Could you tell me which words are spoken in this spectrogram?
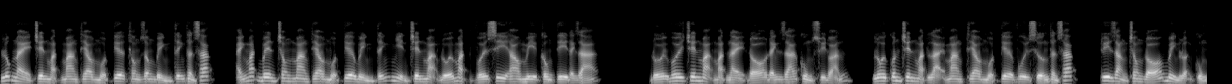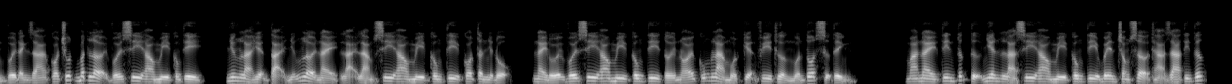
lúc này trên mặt mang theo một tia thông dong bình tĩnh thần sắc, ánh mắt bên trong mang theo một tia bình tĩnh nhìn trên mạng đối mặt với Xiaomi công ty đánh giá. Đối với trên mạng mặt này đó đánh giá cùng suy đoán, lôi quân trên mặt lại mang theo một tia vui sướng thần sắc, tuy rằng trong đó bình luận cùng với đánh giá có chút bất lợi với Xiaomi công ty, nhưng là hiện tại những lời này lại làm Xiaomi công ty có tân nhiệt độ, này đối với Xiaomi công ty tới nói cũng là một kiện phi thường muốn tốt sự tình. Mà này tin tức tự nhiên là Xiaomi công ty bên trong sở thả ra tin tức,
